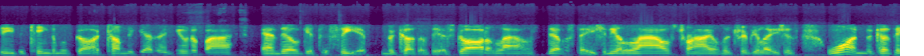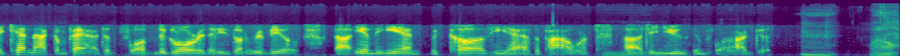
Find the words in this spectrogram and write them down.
see the kingdom of God come together and unify, and they'll get to see it because of this. God allows devastation. He allows trials and tribulations. One, because they cannot compare to the glory that He's going to reveal uh, in the end because He has the power uh, to use them for our good. Wow.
